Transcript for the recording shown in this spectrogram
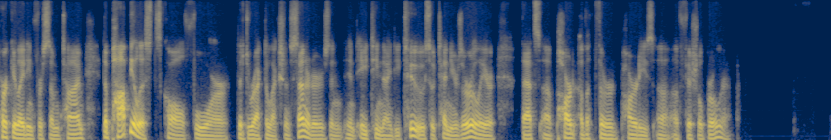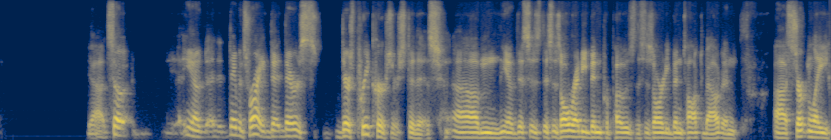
percolating for some time. The populists call for the direct election of senators in, in 1892, so 10 years earlier. That's part of a third party's uh, official program. Yeah, so you know, David's right. There's there's precursors to this. Um, you know, this is this has already been proposed. This has already been talked about, and uh, certainly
